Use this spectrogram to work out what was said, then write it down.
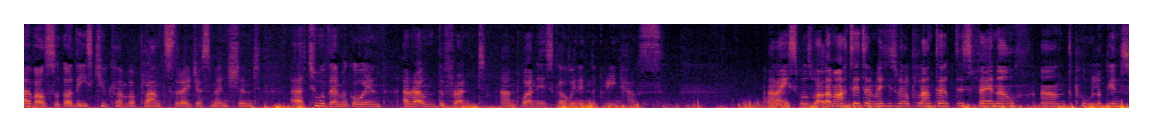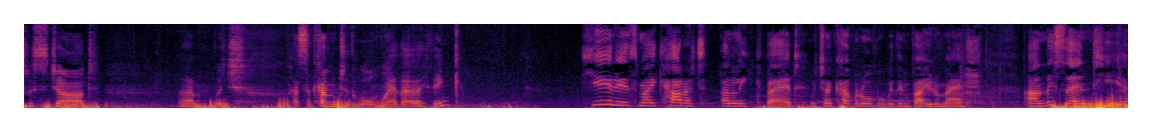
I've also got these cucumber plants that I just mentioned. Uh, two of them are going around the front and one is going in the greenhouse. And I suppose while I'm at it I might as well plant out this fennel and the poor looking Swiss chard um, which has succumbed to the warm weather I think. Here is my carrot and leek bed which I cover over with Enviromesh and this end here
